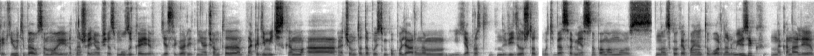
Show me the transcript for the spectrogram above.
Какие у тебя у самой отношения вообще с музыкой, если говорить не о чем-то академическом, а о чем-то, допустим, популярном? Я просто видел, что у тебя совместно, по-моему, с, насколько я понял, это Warner Music на канале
